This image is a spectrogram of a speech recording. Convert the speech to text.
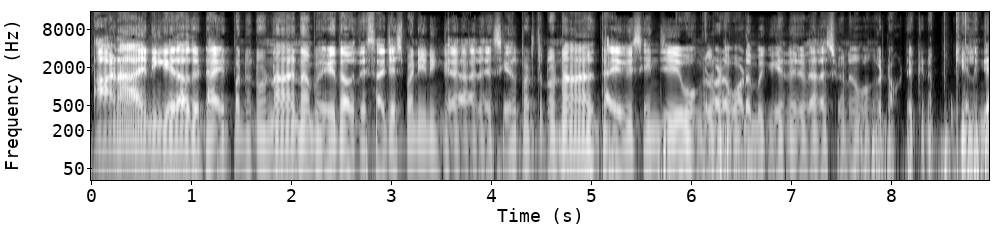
ஆனால் நீங்கள் ஏதாவது டயட் பண்ணணுன்னா நம்ம ஏதாவது சஜஸ்ட் பண்ணி நீங்கள் அதை செயல்படுத்தணுன்னா தயவு செஞ்சு உங்களோட உடம்புக்கு எது வேலை செய்யணும் உங்கள் டாக்டர் கிட்ட கேளுங்க.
